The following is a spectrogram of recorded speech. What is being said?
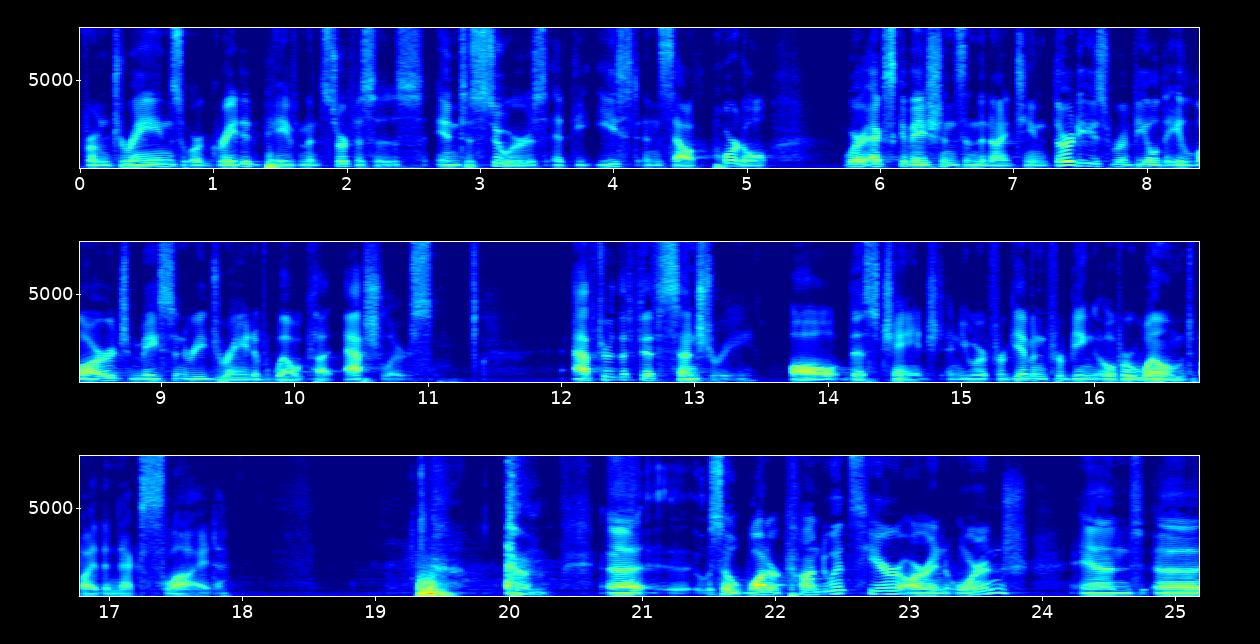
from drains or graded pavement surfaces into sewers at the east and south portal, where excavations in the 1930s revealed a large masonry drain of well cut ashlars. After the 5th century, all this changed, and you are forgiven for being overwhelmed by the next slide. uh, so, water conduits here are in orange and uh,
